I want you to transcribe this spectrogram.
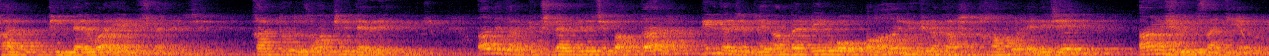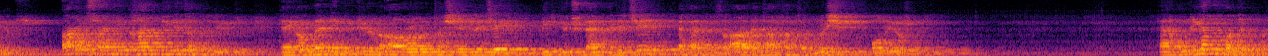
kalp pilleri var ya güçlendirici. Kalp durduğu zaman pil devreye giriyor. Adeta güçlendirici bakta bir derece peygamberliğin o ağır yüküne karşı tahammül edici anjur sanki yapılıyor. Aynı sanki kalp pili takılıyor Peygamberlik yükünün ağırlığını taşıyabilecek bir güçlendirici Efendimiz'e adeta takılmış oluyor. Ha, bunu yapmadık mı?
